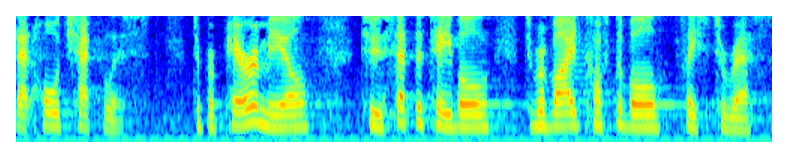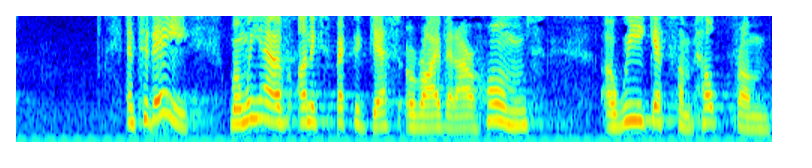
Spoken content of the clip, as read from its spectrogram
that whole checklist to prepare a meal, to set the table, to provide comfortable place to rest. And today, when we have unexpected guests arrive at our homes, uh, we get some help from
